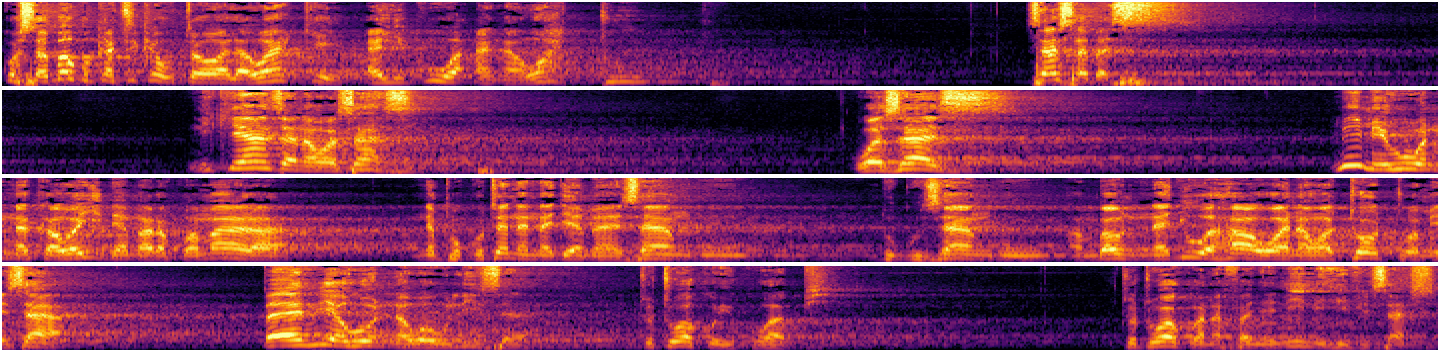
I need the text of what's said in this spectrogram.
kwa sababu katika utawala wake alikuwa ana watu sasa basi nikianza na wazazi wazazi mimi huwa nina kawaida mara kwa mara ninapokutana na jamaa zangu ndugu zangu ambao ninajua hawa wana watoto wamezaa. Baadhi ya huwa ninawauliza mtoto wako yuko wapi? Mtoto wako anafanya nini hivi sasa?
